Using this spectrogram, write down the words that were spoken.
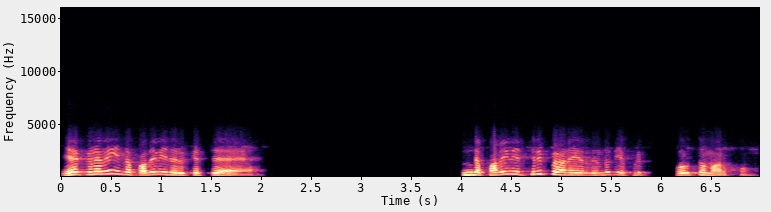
ஏற்கனவே இந்த பதவியில இருக்கச்ச இந்த பதவியை திருப்பி அடையிறதுன்றது எப்படி பொருத்தமா இருக்கும்?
